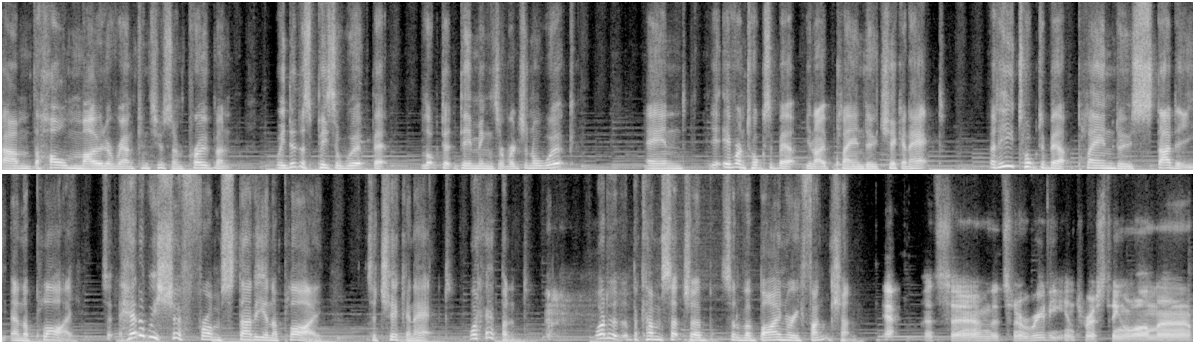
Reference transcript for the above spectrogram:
um, the whole mode around continuous improvement, we did this piece of work that looked at Deming's original work. And everyone talks about, you know, plan, do, check, and act. But he talked about plan, do, study, and apply. So how do we shift from study and apply to check and act? What happened? Why did it become such a sort of a binary function? Yeah, that's um, that's a really interesting one, uh,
